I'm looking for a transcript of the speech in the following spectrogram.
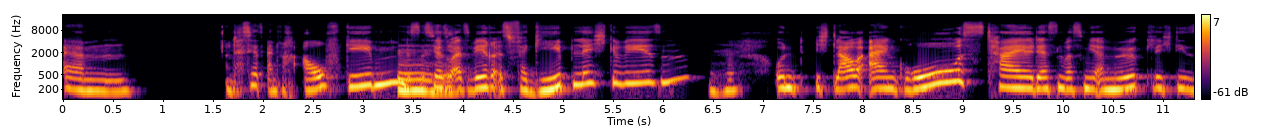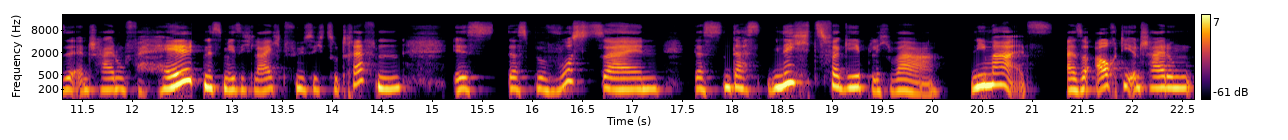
Ähm, und das jetzt einfach aufgeben, mhm. das ist ja so, als wäre es vergeblich gewesen. Mhm. Und ich glaube, ein Großteil dessen, was mir ermöglicht, diese Entscheidung verhältnismäßig leichtfüßig zu treffen, ist das Bewusstsein, dass das nichts vergeblich war. Niemals. Also auch die Entscheidung,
